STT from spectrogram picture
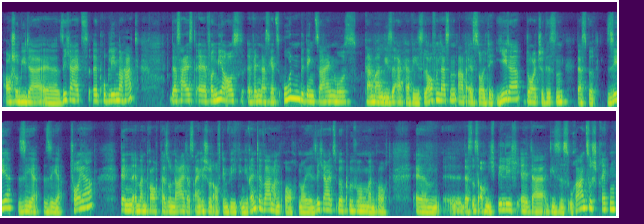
auch schon wieder äh, Sicherheitsprobleme hat. Das heißt, äh, von mir aus, äh, wenn das jetzt unbedingt sein muss, kann man diese AKWs laufen lassen. Aber es sollte jeder Deutsche wissen, das wird sehr, sehr, sehr teuer. Denn äh, man braucht Personal, das eigentlich schon auf dem Weg in die Rente war. Man braucht neue Sicherheitsüberprüfungen. Man braucht ähm, äh, das ist auch nicht billig, äh, da dieses Uran zu strecken.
